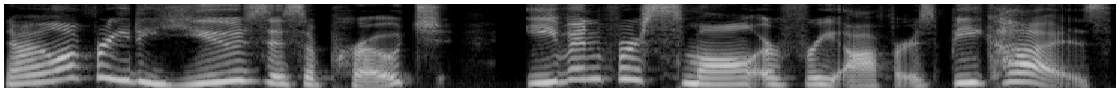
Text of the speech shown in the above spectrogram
Now, I want for you to use this approach even for small or free offers, because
